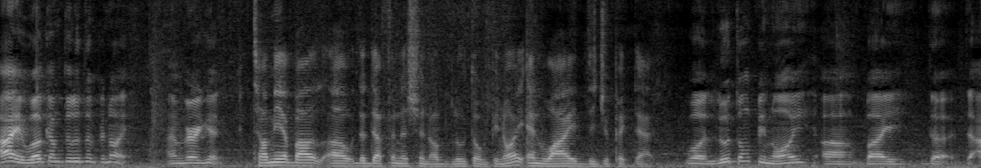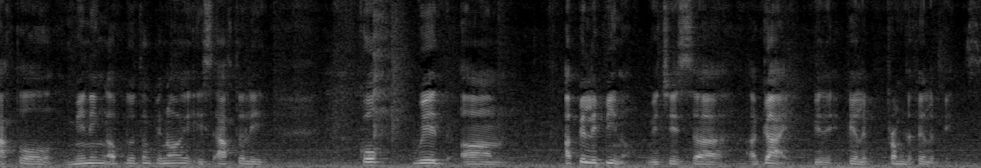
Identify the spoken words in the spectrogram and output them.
Hi, welcome to Lutong Pinoy. I'm very good. Tell me about uh, the definition of Lutong Pinoy and why did you pick that? Well, Lutong Pinoy, uh, by the, the actual meaning of Lutong Pinoy, is actually cooked with um, a Filipino, which is uh, a guy from the Philippines.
